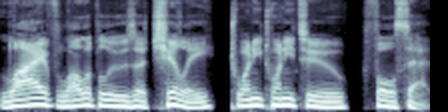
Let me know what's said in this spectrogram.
Live Lollapalooza Chile 2022 full set,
